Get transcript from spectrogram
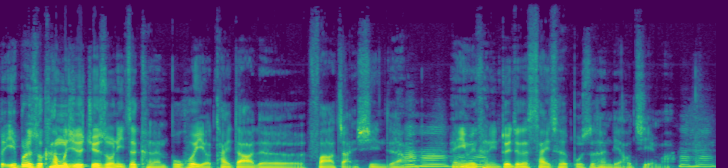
也不能说看不起，就觉得说你这可能不会有太大的发展性这样，啊，因为可能对这个赛车不是很了解嘛。啊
